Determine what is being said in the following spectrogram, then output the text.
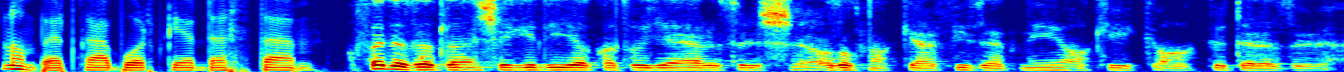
Lambert Gábort kérdeztem. A fedezetlenségi díjakat ugye először is azoknak kell fizetni, akik a kötelező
